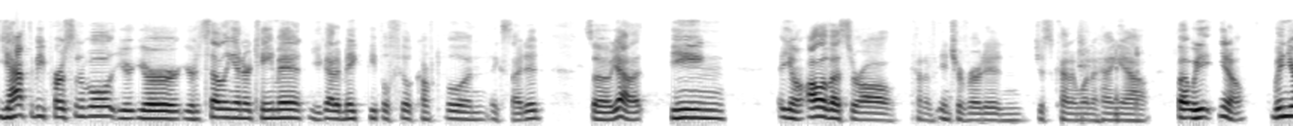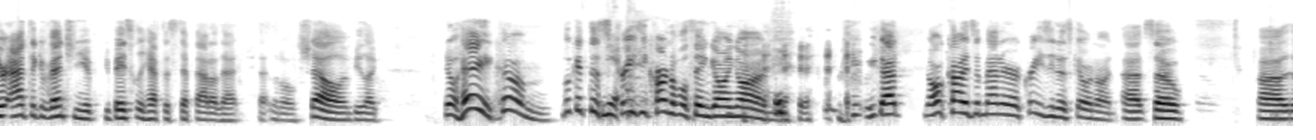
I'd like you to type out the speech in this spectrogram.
you have to be personable. You're you're you're selling entertainment. You got to make people feel comfortable and excited. So yeah being you know all of us are all kind of introverted and just kind of want to hang out. But we you know when you're at the convention you, you basically have to step out of that that little shell and be like you know hey come look at this Yeah. crazy carnival thing going on. We got all kinds of manner of craziness going on. Uh, so uh,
